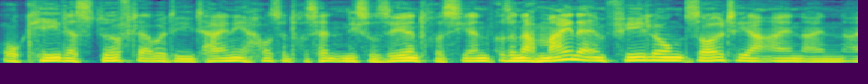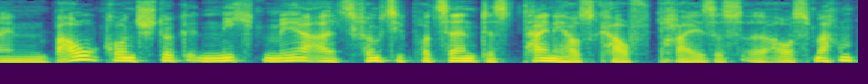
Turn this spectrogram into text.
Okay, das dürfte aber die Tiny House Interessenten nicht so sehr interessieren. Also nach meiner Empfehlung sollte ja ein, ein, ein Baugrundstück nicht mehr als 50 Prozent des Tiny House Kaufpreises äh, ausmachen.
